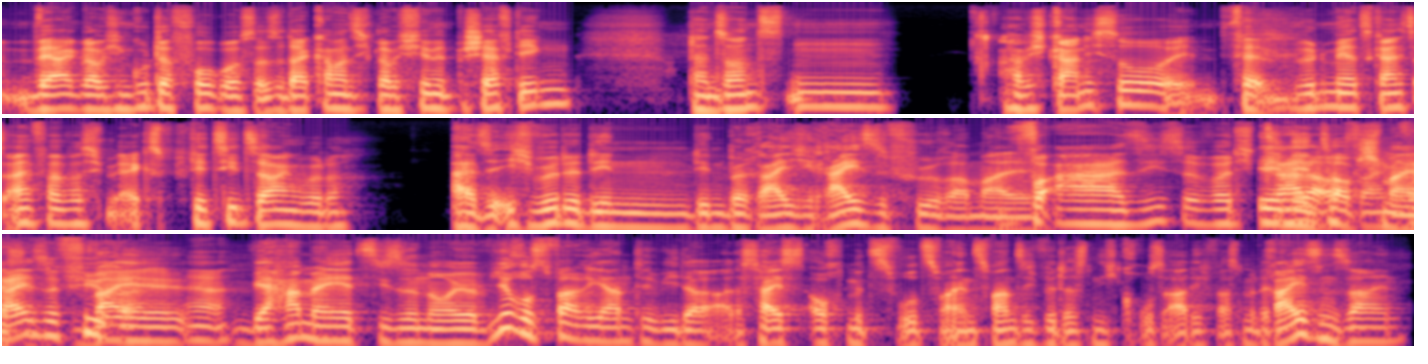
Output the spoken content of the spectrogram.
wäre, glaube ich, ein guter Fokus. Also da kann man sich, glaube ich, viel mit beschäftigen. Und ansonsten habe ich gar nicht so, würde mir jetzt gar nichts einfallen, was ich explizit sagen würde. Also ich würde den, den Bereich Reiseführer mal ah, siehst du, wollte ich in den Topf schmeißen. Reiseführer. Weil ja. wir haben ja jetzt diese neue Virusvariante wieder. Das heißt, auch mit 2022 wird das nicht großartig was mit Reisen sein.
